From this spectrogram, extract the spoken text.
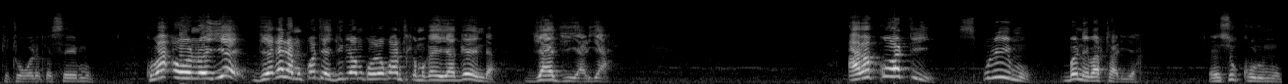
tutuwolekeseemu. Kuba ono ye gyeyagenda mu kooti ejuliramu kuolwokuba nti kamuga ye yagenda jaji yalya abakooti supreme bo ne batalya. Ensukkulumu.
